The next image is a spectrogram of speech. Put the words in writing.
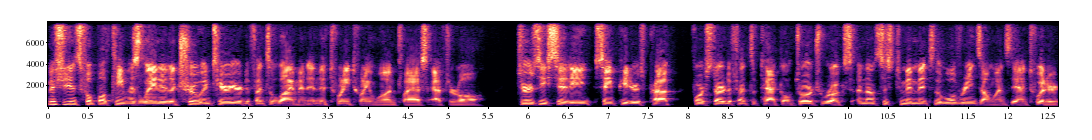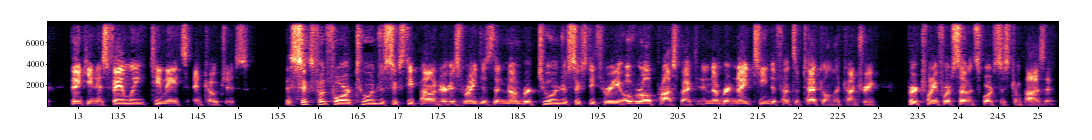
Michigan's football team has landed a true interior defensive lineman in the 2021 class after all. Jersey City, St. Peter's Prep, Four star defensive tackle George Rooks announced his commitment to the Wolverines on Wednesday on Twitter, thanking his family, teammates, and coaches. The six foot four, 260 pounder is ranked as the number 263 overall prospect and number 19 defensive tackle in the country per 24 7 Sports' composite.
